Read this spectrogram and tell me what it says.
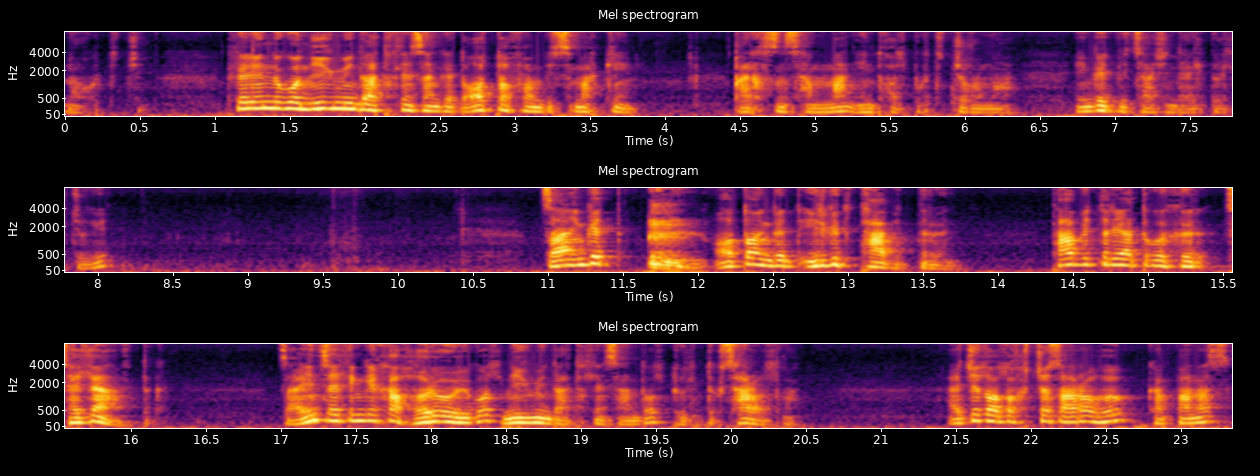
ноогдож байна. Тэгэхээр энэ нөгөө нийгмийн даатгалын сан гэдэг Отофон Бисмаркийн гаргасан сан маань энд холбогдож байгаа маа. Ингээд би цааш нь тайлбарлаж өгье. За ингээд одоо ингээд иргэд та бид нар байна. Та бид нар яадаг вэ гэхээр цалин авдаг. За энэ цалингийнхаа 20% бол нийгмийн даатгалын санд бол төлдөг сар болгон. Ажил олгогчоос 10% компаниас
